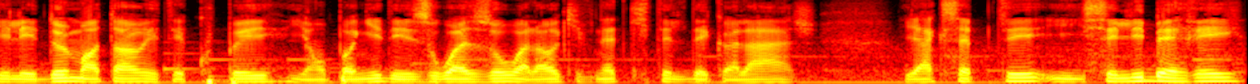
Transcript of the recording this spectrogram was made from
Les deux moteurs étaient coupés. Ils ont pogné des oiseaux alors qu'ils venaient de quitter le décollage. Il a accepté, il s'est libéré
